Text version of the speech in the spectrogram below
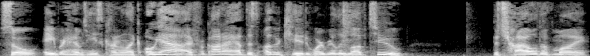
So Abraham, he's kind of like, oh yeah, I forgot I have this other kid who I really love too. The child of my,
